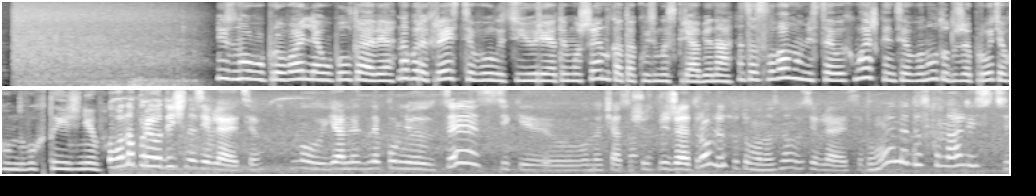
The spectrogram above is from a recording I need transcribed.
І знову провалля у Полтаві на перехресті вулиць Юрія Тимошенка та Кузьми Скрябіна. За словами місцевих мешканців, воно тут вже протягом двох тижнів. Воно періодично з'являється. Ну я не, не пам'ятаю це стільки воно часу. Щось приїжджають, роблять, потім воно знову з'являється. Думаю, недосконалість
